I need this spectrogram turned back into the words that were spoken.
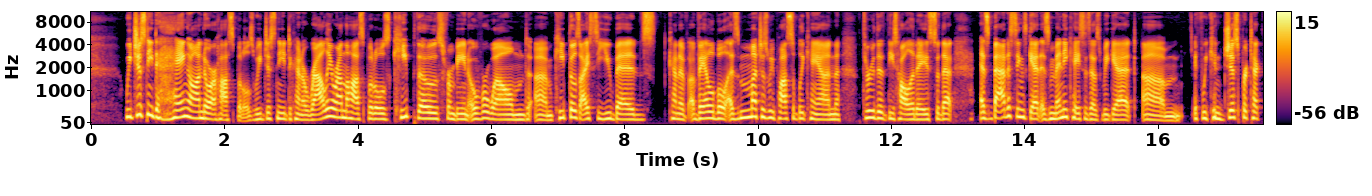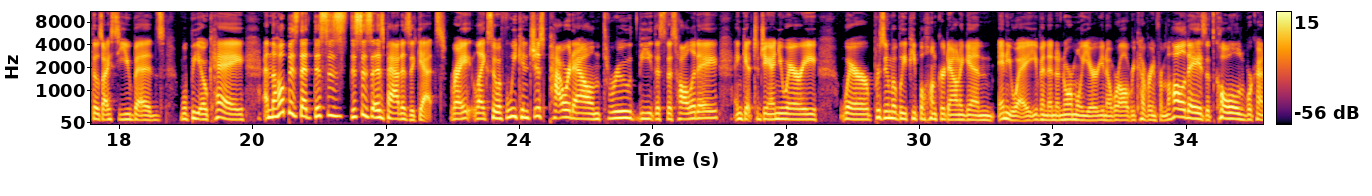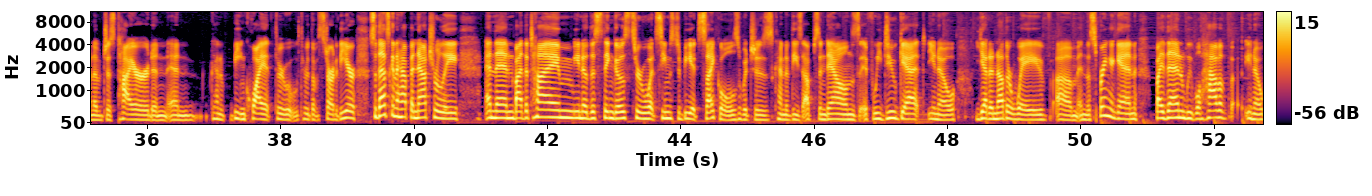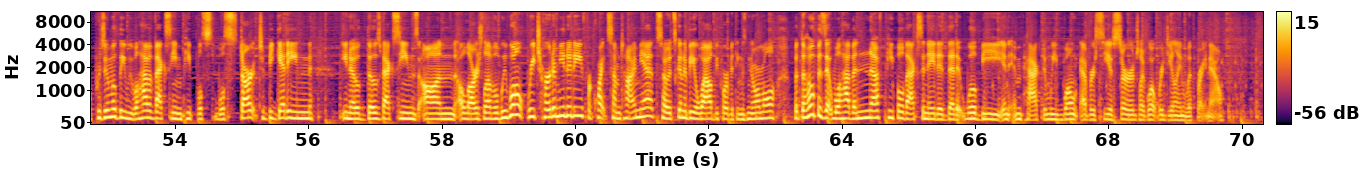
we just need to hang on to our hospitals. We just need to kind of rally around the hospitals, keep those from being overwhelmed, um, keep those ICU beds kind of available as much as we possibly can through the, these holidays so that as bad as things get, as many cases as we get, um, if we can just protect those ICU beds, we'll be okay. And the hope is that this is this is as bad as it gets, right? Like so if we can just power down through the this this holiday and get to January where presumably people hunker down again anyway, even in a normal year, you know, we're all recovering from the holidays, it's cold, we're kind of just tired and and kind of being quiet through through the start of the year. So that's going to happen naturally. And then by the time, you know, this thing goes through what seems to be its cycles, which is kind of these ups and downs if we do get, you know, yet another wave um, in the spring again, by then we will have, a, you know, presumably we will have a vaccine. People will start to be getting you know those vaccines on a large level. We won't reach herd immunity for quite some time yet so it's going to be a while before everything's normal. But the hope is that we'll have enough people vaccinated that it will be an impact and we won't ever see a surge like what we're dealing with right now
